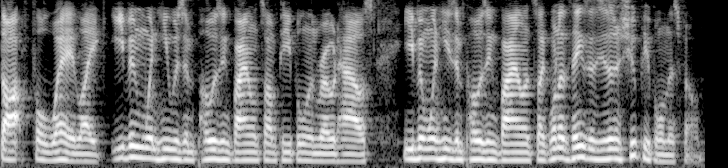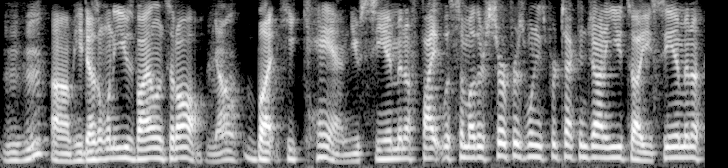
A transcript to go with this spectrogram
thoughtful way. Like even when he was imposing violence on people in Roadhouse, even when he's imposing violence, like one of the things is he doesn't shoot people in this film. Mm-hmm. Um, he doesn't want to use violence at all. No. but he can. You see him in a fight with some other surfers when he's protecting Johnny Utah. You see him in a.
